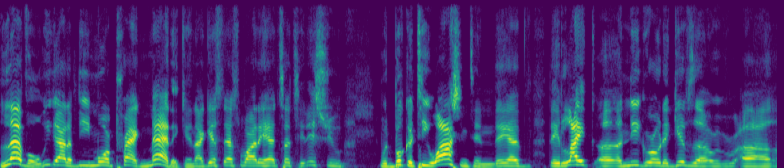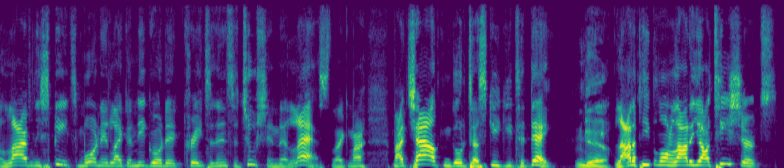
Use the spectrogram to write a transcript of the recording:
level, we got to be more pragmatic. And I guess that's why they had such an issue with Booker T. Washington. They have they like a, a Negro that gives a, a, a, lively speech more than they like a Negro that creates an institution that lasts. Like my my child can go to Tuskegee today. Yeah, a lot of people on a lot of y'all T-shirts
